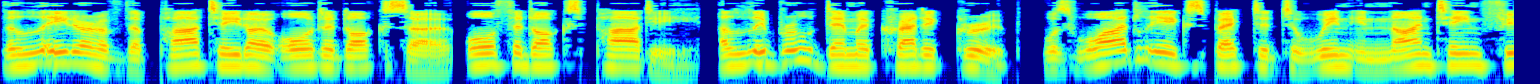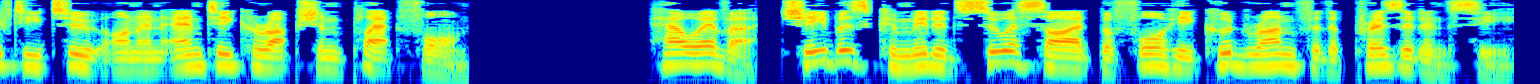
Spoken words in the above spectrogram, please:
the leader of the Partido Ortodoxo Orthodox Party, a liberal democratic group, was widely expected to win in 1952 on an anti-corruption platform. However, Chibas committed suicide before he could run for the presidency,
